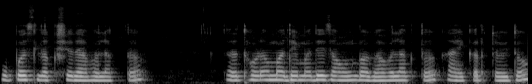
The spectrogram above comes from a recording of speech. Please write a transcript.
खूपच लक्ष द्यावं लागतं. तर थोडं मध्ये मध्ये जाऊन बघावं लागतं काय करतो आहे तो.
